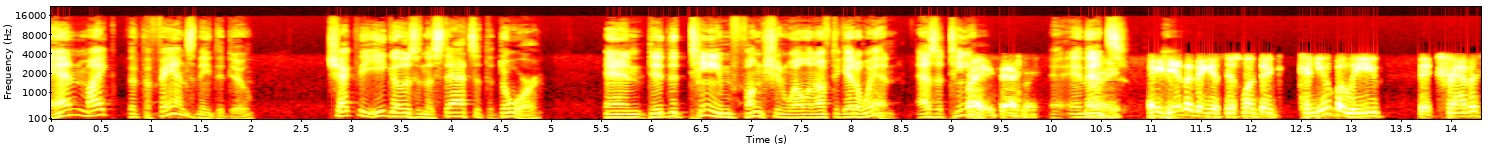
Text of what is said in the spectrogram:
and Mike, that the fans need to do, check the egos and the stats at the door, and did the team function well enough to get a win as a team? Right, exactly. And that's right. hey. The other thing is just one thing. Can you believe that Travis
